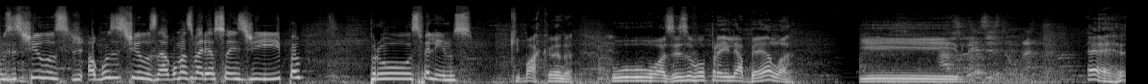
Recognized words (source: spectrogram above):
os estilos, de- alguns estilos, né? algumas variações de IPA pros felinos. Que bacana. O, às vezes eu vou pra Ilha Bela e. Às vezes não? É,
